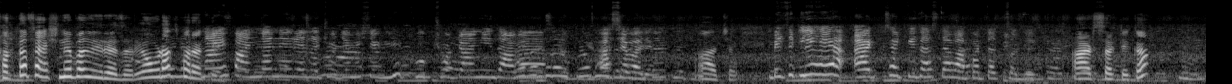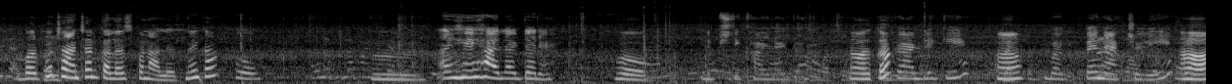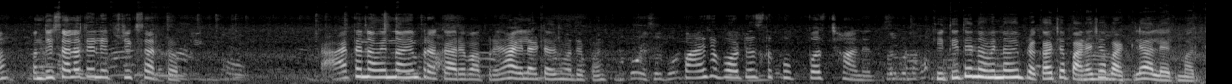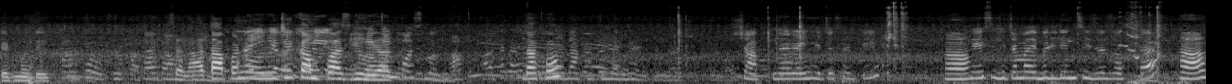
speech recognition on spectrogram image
फक्त फॅशनेबल इरेझर एवढाच फरक नाही आहे पांढरा इरेजर छोटे मिस्टेक खूप छोट्या आणि जागा असे वाले. अच्छा. बेसिकली हे आर्टसाठी जास्त वापरतात सगळे. आर्टसाठी का? भरपूर छान छान कलर्स पण आलेत नाही का? हो. हम्म, आणि हे हायलायटर आहे. हो. लिपस्टिक हायलायटर हो का? काढले की हा. बघ पेन ऍक्च्युली हा. पण दिसायला ते लिपस्टिक सारखं. काय ते नवीन नवीन प्रकार आहे बापरे. हायलायटरमध्ये पण. पाण्याच्या बॉटल्स तर खूपच छान आहेत. किती ते नवीन नवीन प्रकारच्या पाण्याच्या बाटल्या आल्या आहेत मार्केटमध्ये चला आता आपण ओवीची कंपास बघ दाखव. शार्पनर आहे ह्याच्यासाठी. हा. हे ह्याच्यामध्ये इन सीजर्स असतात हा.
